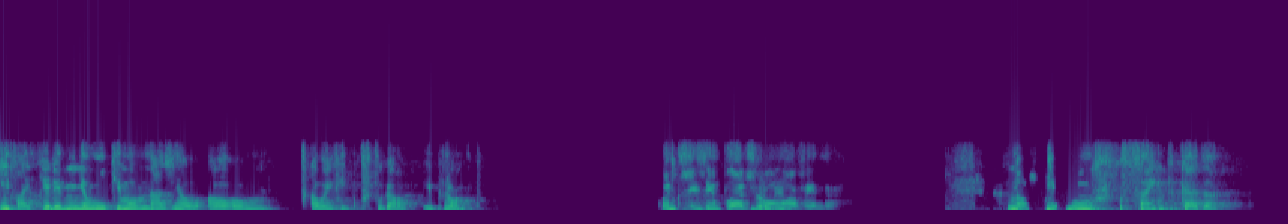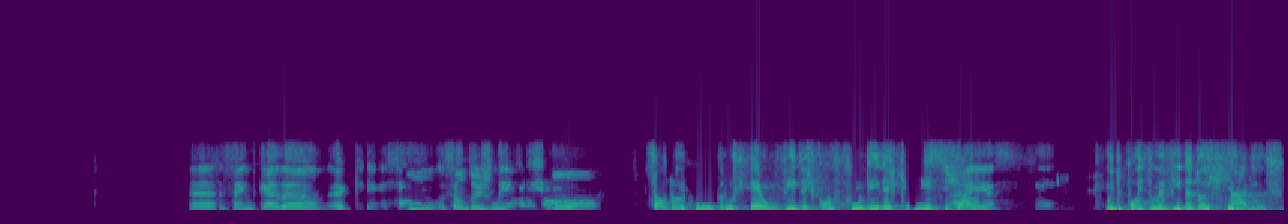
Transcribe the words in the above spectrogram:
E vai ser a minha última homenagem ao, ao, ao Henrique Portugal. E pronto. Quantos exemplares vão à venda? Nós temos 100 de cada. Uh, ah, 100 de cada. Uh, são, são dois livros ou. São dois livros. É o Vidas Confundidas, que eu disse já. Ah, esse, sim. E depois Uma Vida, Dois Cenários.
